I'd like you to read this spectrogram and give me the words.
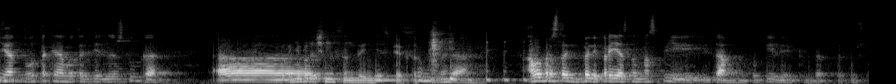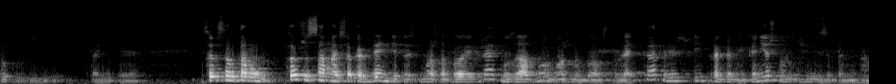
нет, вот такая вот отдельная штука. А, Внебрачный сын Дэнди спектром, да? Да. А мы просто были проездом в Москве и там купили когда-то такую штуку, и родители Собственно, там то же самое все, как Дэнди, то есть можно было играть, но заодно можно было вставлять картридж и программировать. Конечно, он ничего не запоминал.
